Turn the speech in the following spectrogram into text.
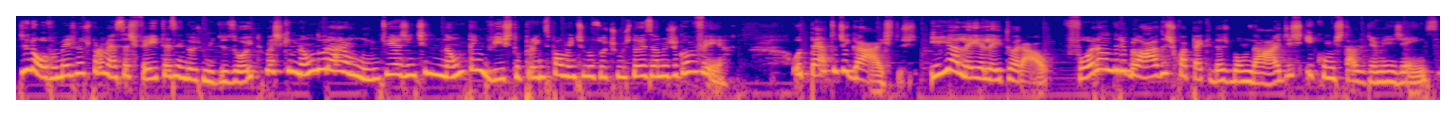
De novo, mesmas promessas feitas em 2018, mas que não duraram muito e a gente não tem visto, principalmente nos últimos dois anos de governo. O teto de gastos e a lei eleitoral foram driblados com a PEC das bondades e com o estado de emergência,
